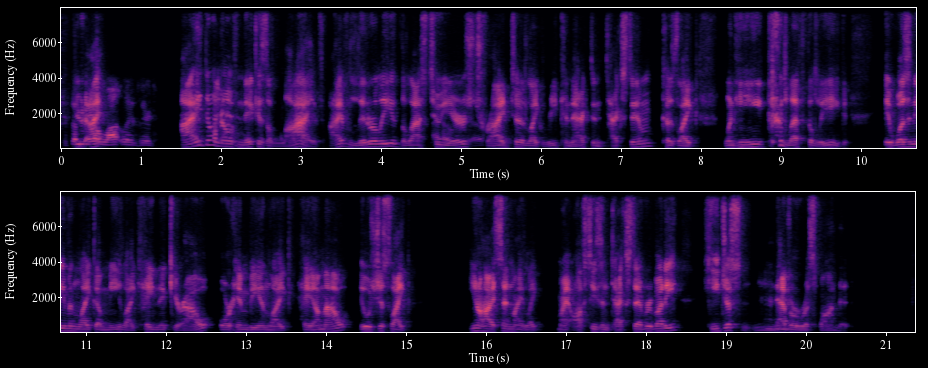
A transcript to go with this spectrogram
It's a Dude, I, lot lizard. I don't know if Nick is alive. I've literally the last two years tried to like reconnect and text him because like when he left the league, it wasn't even like a me like, hey Nick, you're out, or him being like, hey, I'm out. It was just like, you know how I send my like my off-season text to everybody? He just mm-hmm. never responded.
